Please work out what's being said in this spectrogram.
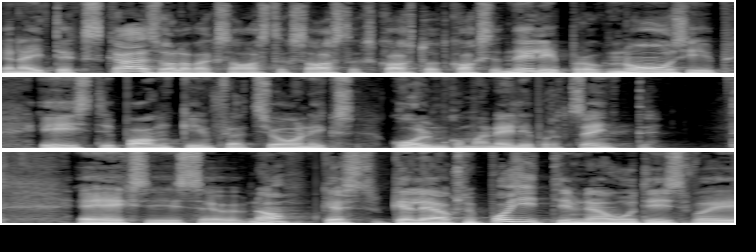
ja näiteks käesolevaks aastaks, aastaks kaks tuhat kakskümmend neli prognoosib Eesti Pank inflatsiooniks kolm koma neli protsenti. Ehk siis äh, noh, kes, kelle jaoks nüüd positiivne uudis või,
